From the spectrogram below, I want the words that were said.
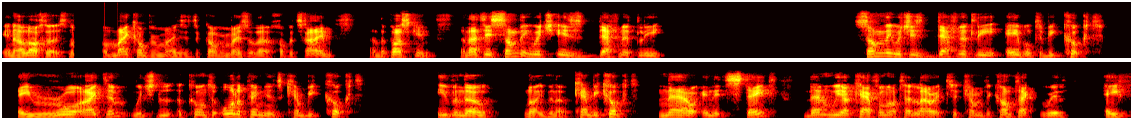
in halacha, it's not my compromise, it's a compromise of the Chofetz Chaim and the Poskim. And that is something which is definitely something which is definitely able to be cooked, a raw item, which according to all opinions can be cooked, even though, not even though, can be cooked now in its state, then we are careful not to allow it to come into contact with a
